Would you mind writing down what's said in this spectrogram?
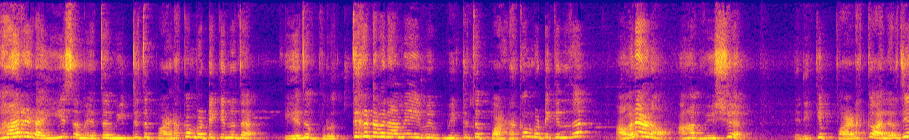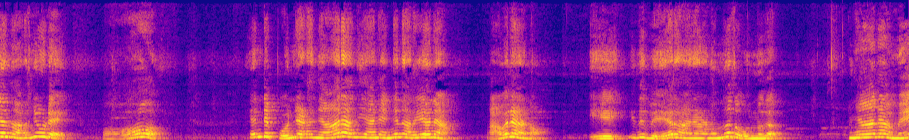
ആരടാ ഈ സമയത്ത് മിറ്റത്ത് പടക്കം പൊട്ടിക്കുന്നത്? ഏത് വൃത്തികെട്ടവനാമേ മിറ്റത്ത് പടക്കം പൊട്ടിക്കുന്നത്? അവനാണോ? ആ വിശ്വൻ. എനിക്ക് പടക്കം അലർജിയാന്ന് അറിഞ്ഞൂടെ? ഓ എന്റെ പൊന്നട ഞാനാന്ന് ഞാൻ എങ്ങനെ അറിയാനാ? അവനാണോ? ഏ ഇത് വേറെ ആരാണെന്ന് തോന്നുന്നത്. ഞാനാമേ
